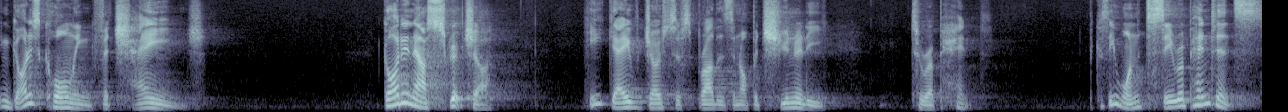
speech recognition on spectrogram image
then God is calling for change. God in our scripture, He gave Joseph's brothers an opportunity to repent because He wanted to see repentance.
